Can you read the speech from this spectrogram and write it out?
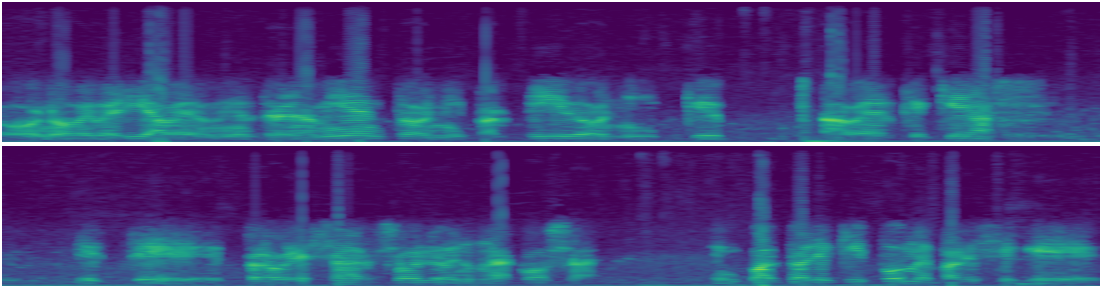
o no debería haber ni entrenamientos ni partidos ni que a ver que quieras este, progresar solo en una cosa. En cuanto al equipo, me parece que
